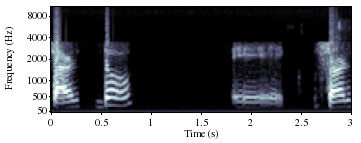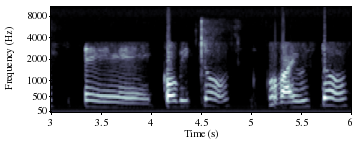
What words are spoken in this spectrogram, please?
SARS-2, eh, SARS-CoV-2, eh, Covirus 2,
